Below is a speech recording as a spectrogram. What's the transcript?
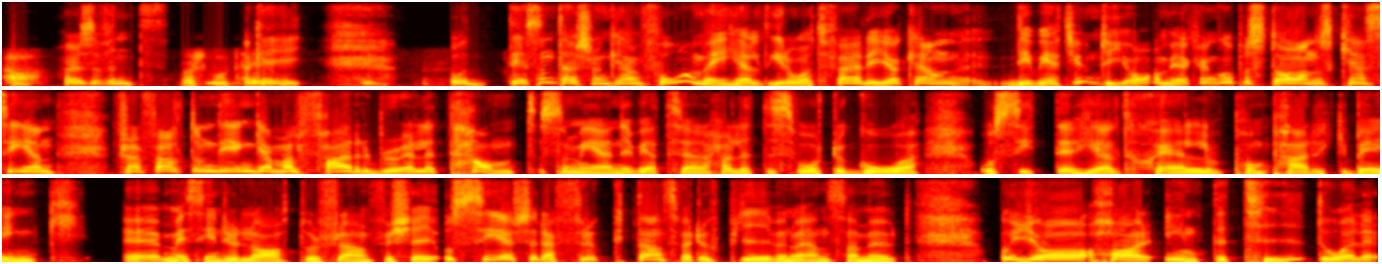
Ja. Ha det så fint. Varsågod, hej. Okay. Och det är sånt där som kan få mig helt gråtfärdig. Jag kan, det vet ju inte jag, men jag kan gå på stan och så kan jag se en, framförallt om det är en gammal farbror eller tant som är, ni vet, så här, har lite svårt att gå och sitter helt själv på en parkbänk Eh, med sin rullator framför sig och ser så där fruktansvärt uppgiven och ensam ut. Och jag har inte tid då, eller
